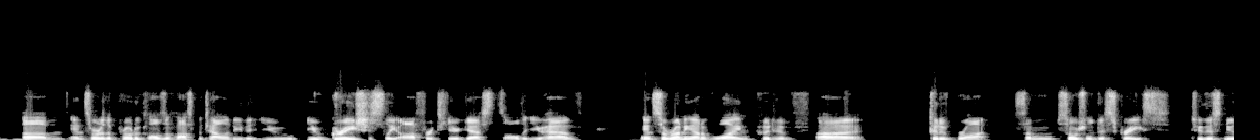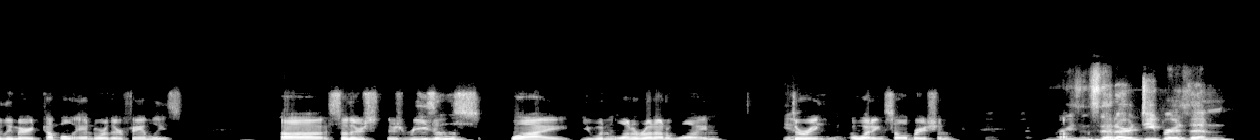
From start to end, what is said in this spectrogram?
mm-hmm. um, and sort of the protocols of hospitality that you you graciously offer to your guests all that you have and so running out of wine could have uh, could have brought some social disgrace to this newly married couple and or their families uh, so there's there's reasons why you wouldn't want to run out of wine yeah. during a wedding celebration reasons that are deeper than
